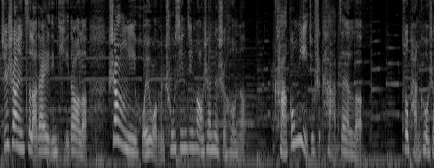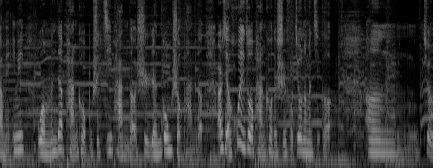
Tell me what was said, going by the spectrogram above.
其实上一次老大爷已经提到了，上一回我们出新金茂山的时候呢。卡工艺就是卡在了做盘扣上面，因为我们的盘扣不是机盘的，是人工手盘的，而且会做盘扣的师傅就那么几个。嗯，就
